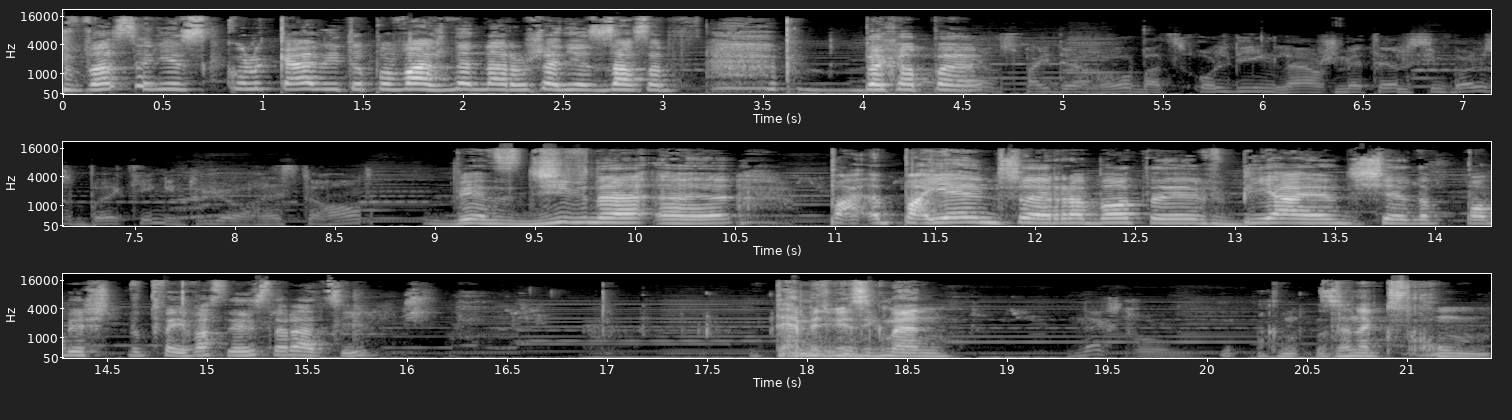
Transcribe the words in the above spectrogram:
w basenie z kulkami to poważne naruszenie zasad BHP. Więc dziwne e, pa, pajęcze roboty wbijają ci się do, pomiesz- do twojej własnej restauracji. Damn it, Music Man. Next room. The next room.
